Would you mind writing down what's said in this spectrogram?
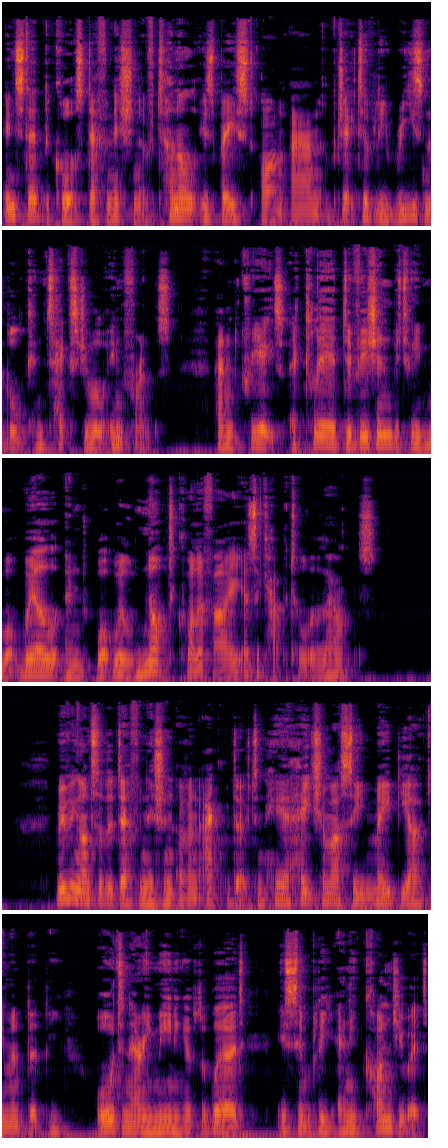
Instead, the court's definition of tunnel is based on an objectively reasonable contextual inference and creates a clear division between what will and what will not qualify as a capital allowance. Moving on to the definition of an aqueduct, and here HMRC made the argument that the ordinary meaning of the word is simply any conduit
